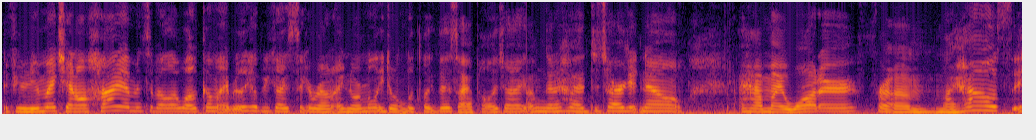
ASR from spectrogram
if you're new to my channel hi i'm isabella. Welcome. I really hope you guys stick around. I normally don't look like this. I apologize. I'm gonna head to target now. I have my water from my house in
